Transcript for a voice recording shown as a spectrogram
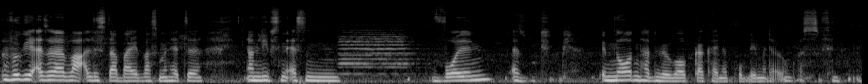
wirklich, also da war alles dabei, was man hätte am liebsten essen wollen. Also im Norden hatten wir überhaupt gar keine Probleme, da irgendwas zu finden.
